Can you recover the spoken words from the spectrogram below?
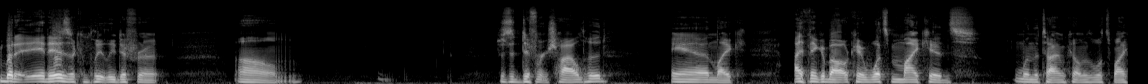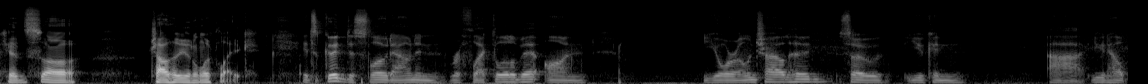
but it, it is a completely different, um, just a different childhood. And like, I think about, okay, what's my kids when the time comes? What's my kids' uh, childhood going to look like? it's good to slow down and reflect a little bit on your own childhood so you can uh, you can help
